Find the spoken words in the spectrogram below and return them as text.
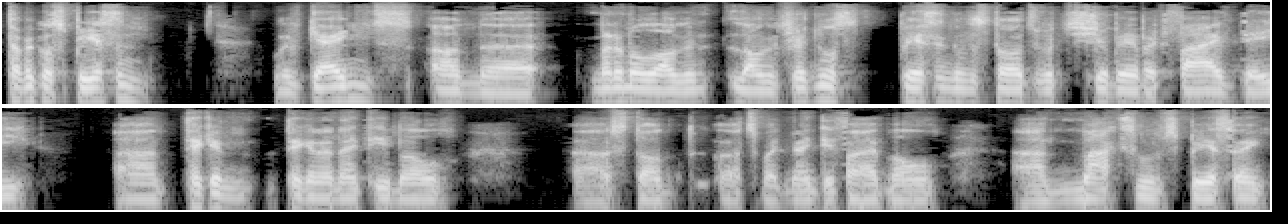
typical spacing, we have guidance on the minimal long, longitudinal spacing of the studs, which should be about 5D. And taking taking a 90 mil uh, stud, that's about 95 mil, and maximum spacing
